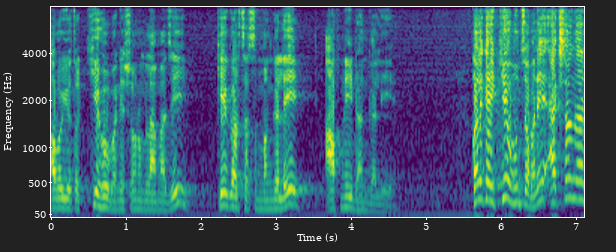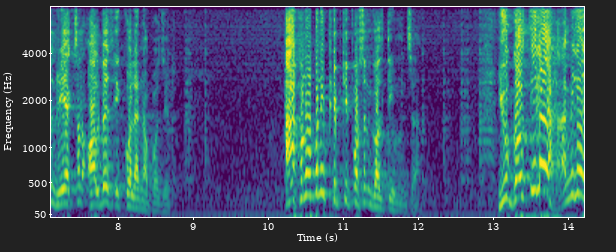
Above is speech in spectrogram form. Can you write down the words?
अब यो त के हो भने सोनम लामाजी? के गर्छ मङ्गले आफ्नै ढङ्गले। कहिलेकाहीँ के हुन्छ भने action and reaction always equal and opposite आफ्नो पनि फिफ्टी पर्सेन्ट गल्ती हुन्छ। यो गल्तीलाई हामीले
